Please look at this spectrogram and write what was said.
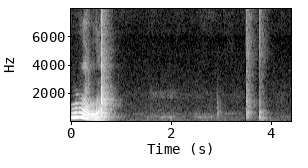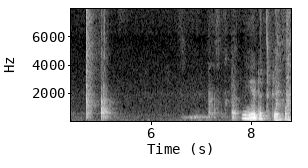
அவ்வளோதான் அவ்வளோதான் இருக்கோம்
